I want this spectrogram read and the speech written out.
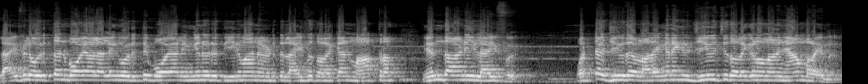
ലൈഫിൽ ഒരുത്തൻ പോയാൽ അല്ലെങ്കിൽ ഒരുത്തി പോയാൽ ഇങ്ങനെ ഒരു തീരുമാനം എടുത്ത് ലൈഫ് തുളയ്ക്കാൻ മാത്രം എന്താണ് ഈ ലൈഫ്? ഒറ്റ ജീവിതമുള്ളൂ. അതെങ്ങനെയെങ്കിലും ജീവിച്ച് തുളയ്ക്കണമെന്നാണ് ഞാൻ പറയുന്നത്.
